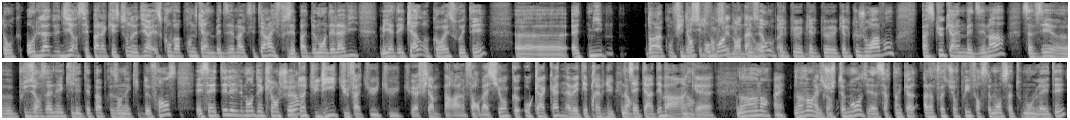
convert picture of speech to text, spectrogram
Donc, au-delà de dire, c'est pas la question de dire est-ce qu'on va prendre Karim Benzema, etc. Il ne faisait pas demander l'avis, mais il y a des cadres qui auraient souhaité euh, être mis dans la confidence au moins quelques heures ou groupe, quelques quelques quelques jours avant, parce que Karim Benzema, ça faisait euh, plusieurs années qu'il n'était pas présent en équipe de France, et ça a été l'élément déclencheur. Toi, tu dis, tu, tu, tu, tu affirmes par information qu'aucun cadre n'avait été prévenu. Non. Ça a été un débat. Hein, Non. que- Non, non, non. Ouais, non, non. Et justement, il y a certains cas à la fois surpris, forcément, ça tout le monde l'a été,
